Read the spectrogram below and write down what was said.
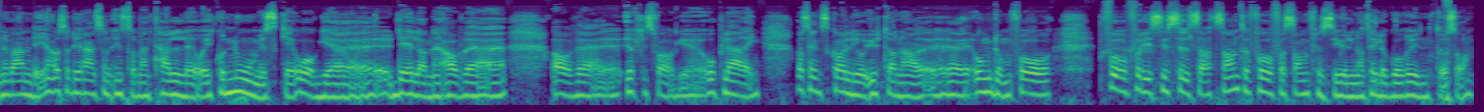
nødvendig. Altså de rent sånn instrumentelle og økonomiske og eh, delene av, eh, av eh, yrkesfagopplæring. Altså en skal jo utdanne ungdom for, å få de sysselsatt, sant? og for å få samfunnshjulene til å gå rundt og sånn.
